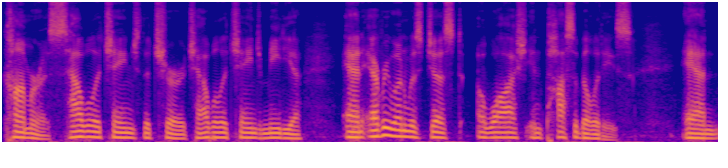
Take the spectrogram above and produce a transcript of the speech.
commerce? How will it change the church? How will it change media? And everyone was just awash in possibilities and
